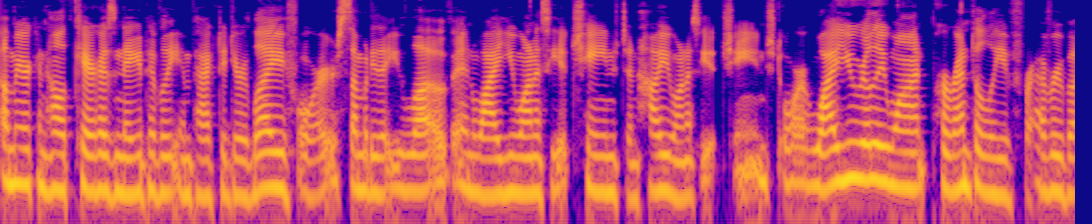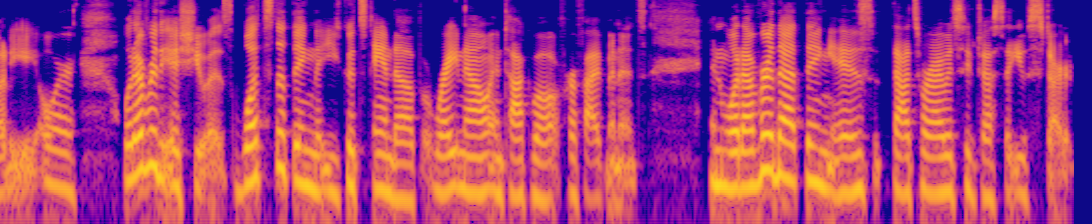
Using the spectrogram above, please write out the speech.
American healthcare has negatively impacted your life or somebody that you love and why you want to see it changed and how you want to see it changed, or why you really want parental leave for everybody, or whatever the issue is. What's the thing that you could stand up right now and talk about for five minutes? And whatever that thing is, that's where I would suggest that you start.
